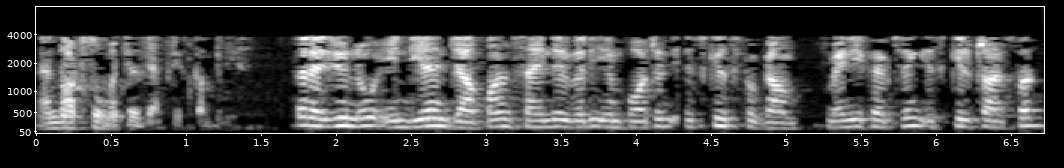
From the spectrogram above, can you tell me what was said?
and not so much as Japanese companies. Sir, as you know, India and Japan signed a very important skills program, manufacturing skill transfer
